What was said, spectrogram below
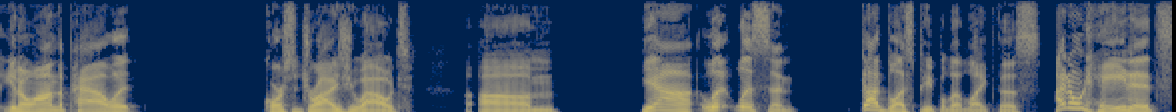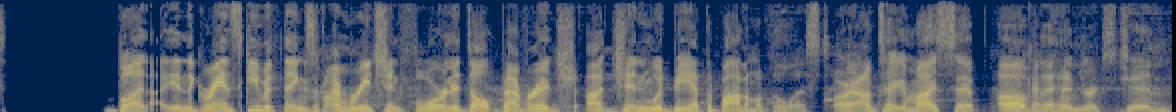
you know on the palate. Of course, it dries you out. Um, yeah. Li- listen, God bless people that like this. I don't hate it, but in the grand scheme of things, if I'm reaching for an adult beverage, uh, gin would be at the bottom of the list. All right, I'm taking my sip of Okay. the Hendrick's gin.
